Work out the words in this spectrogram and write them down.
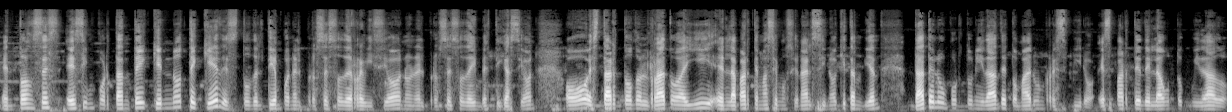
Entonces es importante que no te quedes todo el tiempo en el proceso de revisión o en el proceso de investigación o estar todo el rato ahí en la parte más emocional, sino que también date la oportunidad de tomar un respiro. Es parte del autocuidado,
